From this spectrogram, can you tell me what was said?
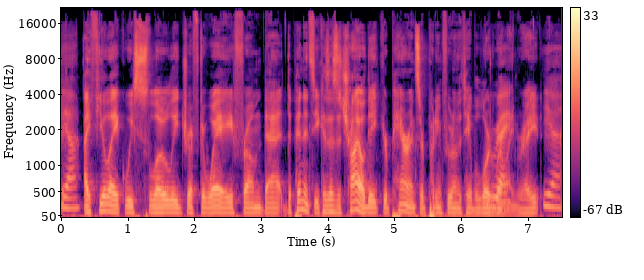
Yeah. I feel like we slowly drift away from that dependency because as a child they, your parents are putting food on the table Lord Right. willing right Yeah.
